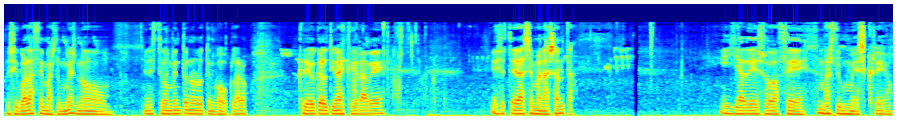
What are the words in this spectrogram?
pues igual hace más de un mes, no en este momento no lo tengo claro. Creo que la última vez que grabé era Semana Santa. Y ya de eso hace más de un mes, creo.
